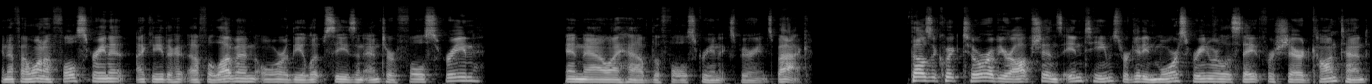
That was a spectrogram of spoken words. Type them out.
And if I want to full screen it, I can either hit F11 or the ellipses and enter full screen. And now I have the full screen experience back. That was a quick tour of your options in Teams for getting more screen real estate for shared content.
